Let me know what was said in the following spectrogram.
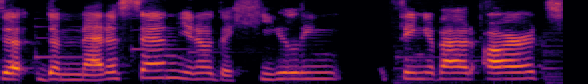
the the medicine you know the healing thing about art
